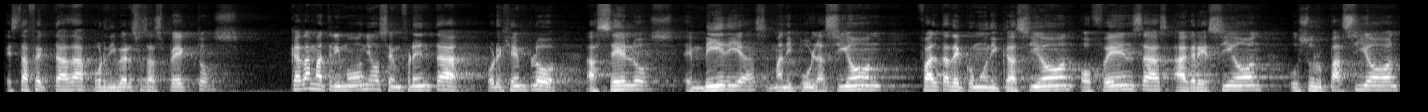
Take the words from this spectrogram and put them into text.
está afectada por diversos aspectos. Cada matrimonio se enfrenta, por ejemplo, a celos, envidias, manipulación, falta de comunicación, ofensas, agresión, usurpación,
